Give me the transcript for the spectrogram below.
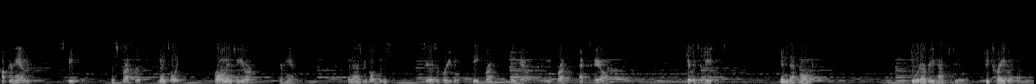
cup your hands, speak the stresses mentally, throw them into your, your hands. And as we go through this series of breathing, deep breath, inhale, deep breath, exhale. Give it to Jesus. In that moment, do whatever you have to do to trade with Him.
